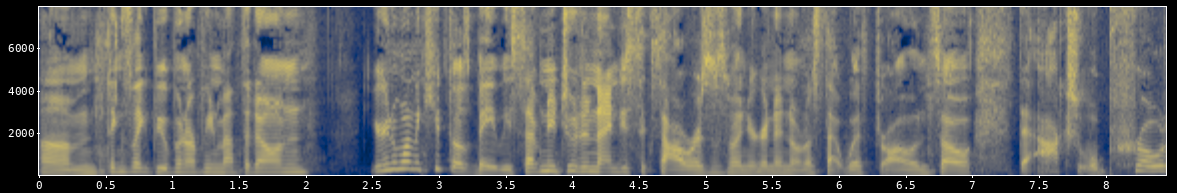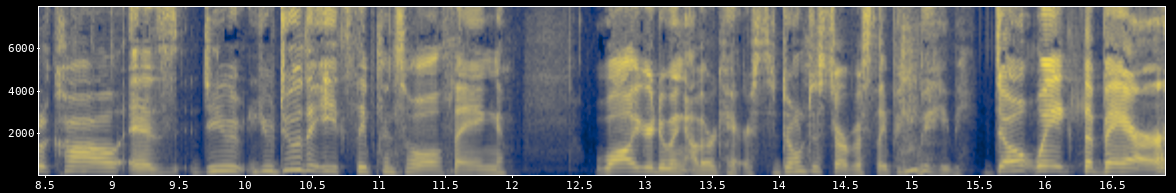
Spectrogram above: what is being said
Um, things like buprenorphine, methadone, you're going to want to keep those babies. 72 to 96 hours is when you're going to notice that withdrawal. And so the actual protocol is do you, you do the eat, sleep, console thing while you're doing other cares. So don't disturb a sleeping baby. Don't wake the bear.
